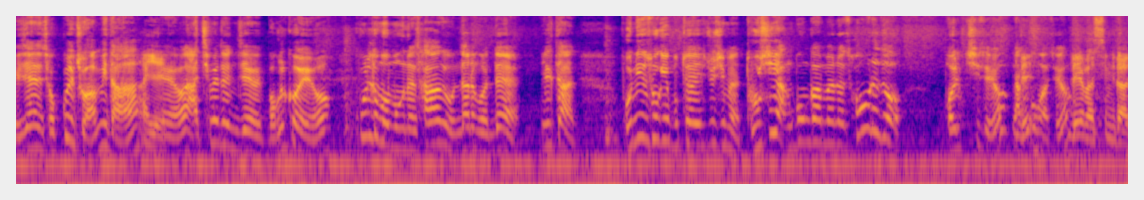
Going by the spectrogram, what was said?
이제는 저 꿀 좋아합니다 아, 예. 아침에도 이제 먹을 거예요 꿀도 못 먹는 상황이 온다는 건데 일단 본인 소개부터 해주시면 도시 양봉 가면은 서울에도 벌치세요? 양봉하세요? 네, 네 맞습니다.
